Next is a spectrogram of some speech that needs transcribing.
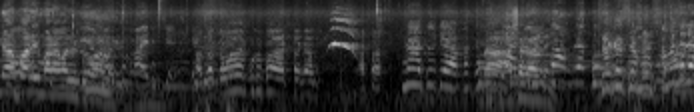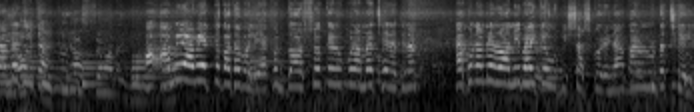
না পারি মারামারি করতে পারি আচ্ছা তোমার গ্রুপে একটা গান আচ্ছা না দুইটা আমাদের না, আশা করি নাই। দেখেছি আমাদের আমরা দুইটা। আসছে মানে? আ- আমি আমি একটা কথা বলি এখন দর্শকের উপর আমরা ছেড়ে দিলাম। এখন আমরা রনি ভাইকেও বিশ্বাস করি না কারণ ওটা ছেলে।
